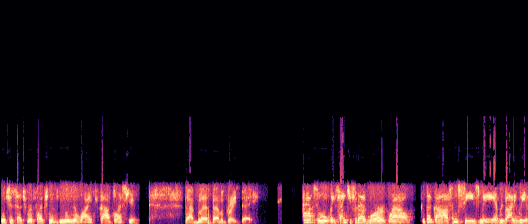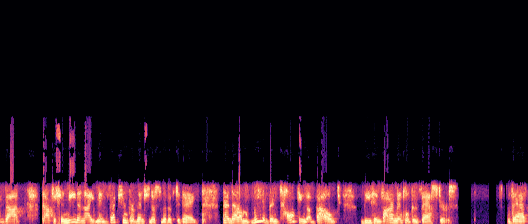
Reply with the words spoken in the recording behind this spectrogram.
which is such a reflection of you and your wife. God bless you. God bless. Have a great day. Absolutely. Thank you for that word. Wow. The God who sees me. Everybody, we have got Dr. Shanina Knighton, infection preventionist, with us today. And um, we have been talking about these environmental disasters that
